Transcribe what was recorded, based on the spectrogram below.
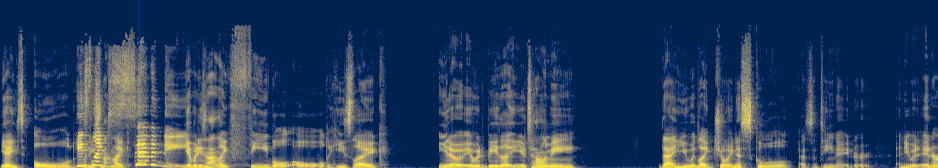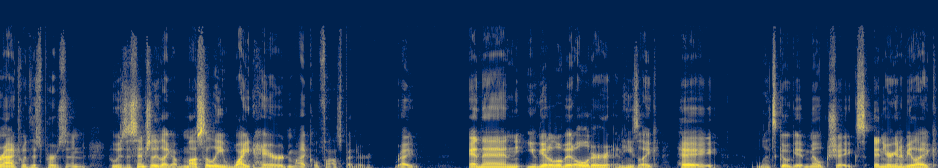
yeah, he's old, he's, but he's like, not like seventy. Yeah, but he's not like feeble old. He's like, you know, it would be like you're telling me that you would like join a school as a teenager and you would interact with this person who is essentially like a muscly, white-haired Michael Fassbender, right? And then you get a little bit older and he's like, "Hey, let's go get milkshakes." And you're going to be like,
